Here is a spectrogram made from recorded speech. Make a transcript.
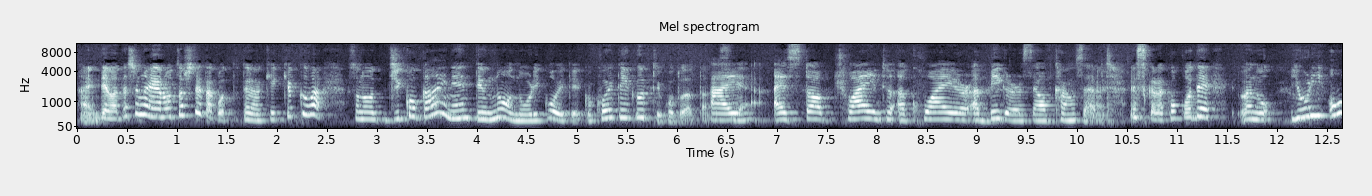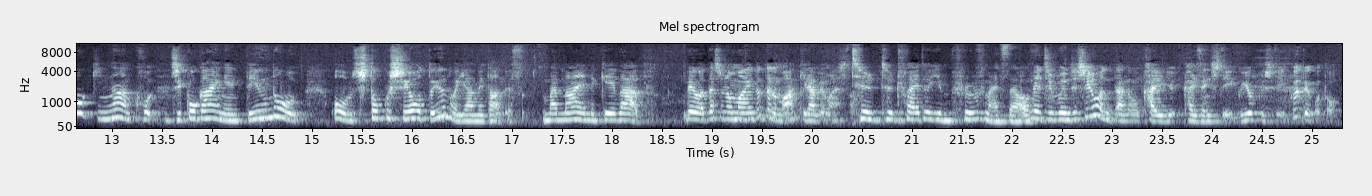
はい、で私がやろうとしてたことっていうのは結局はその自己概念っていうのを乗り越えていく超えていくっていうことだったんですね I stopped trying to acquire a bigger self concept. ですからここであのより大きなこ自己概念っていうのをを取得しようというのをやめたんです My mind gave up で私のマインドっていうのも諦めました to, to try to improve myself. で自分自身をあの改改善していく良くしていくということ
